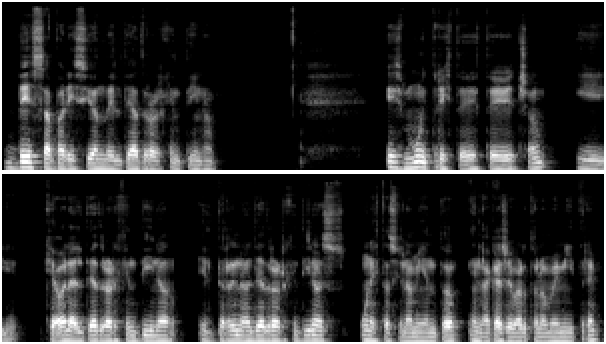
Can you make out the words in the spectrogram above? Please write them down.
desaparición del teatro argentino. Es muy triste este hecho y que ahora el teatro argentino, el terreno del teatro argentino es un estacionamiento en la calle Bartolomé Mitre.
